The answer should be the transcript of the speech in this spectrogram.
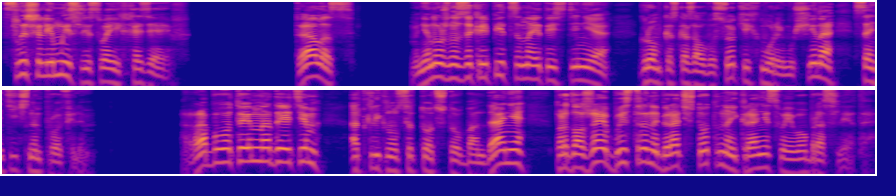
слышали мысли своих хозяев. «Талос, мне нужно закрепиться на этой стене», — громко сказал высокий, хмурый мужчина с античным профилем. «Работаем над этим», — откликнулся тот, что в бандане, — продолжая быстро набирать что-то на экране своего браслета.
